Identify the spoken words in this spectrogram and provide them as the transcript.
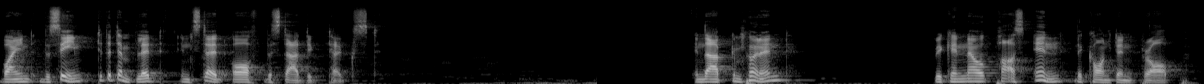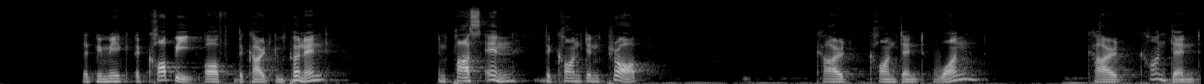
Bind the same to the template instead of the static text. In the app component, we can now pass in the content prop. Let me make a copy of the card component and pass in the content prop card content 1 card content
